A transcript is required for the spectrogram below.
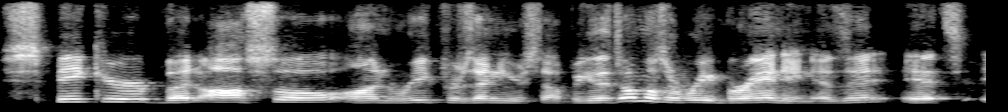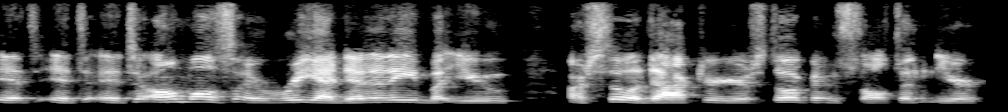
speaker, but also on representing yourself? Because it's almost a rebranding, isn't it? It's it's it's it's almost a re-identity, but you are still a doctor, you're still a consultant, you're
